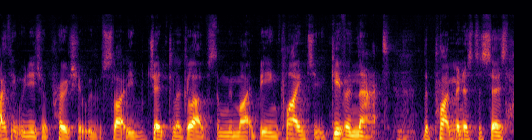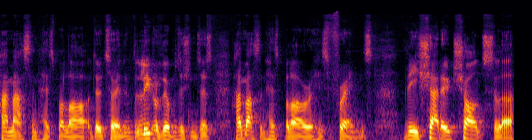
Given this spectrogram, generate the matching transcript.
I think we need to approach it with slightly gentler gloves than we might be inclined to, given that the Prime Minister says Hamas and Hezbollah, sorry, the leader of the opposition says Hamas and Hezbollah are his friends. The Shadow Chancellor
